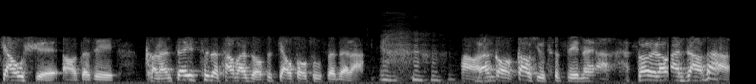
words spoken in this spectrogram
教学啊，这些可能这一次的操盘手是教授出身的啦，啊，能够告诉出身的啊，所以都按照他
